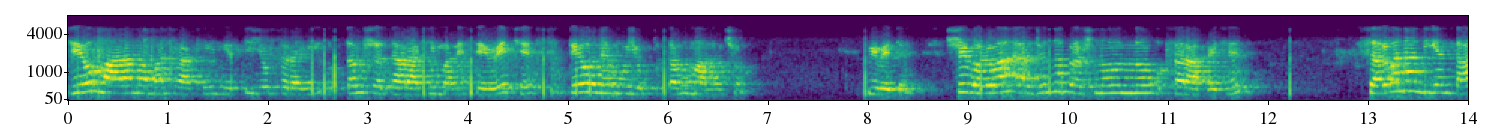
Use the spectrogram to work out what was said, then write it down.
જેઓ મારામાં મન રાખી નિત્યયુક્ત રહી ઉત્તમ શ્રદ્ધા રાખી મને સેવે છે તેઓને હું યુક્તતમ માનું છું વિવેચન શ્રી ભગવાન અર્જુનના પ્રશ્નોનો ઉત્તર આપે છે, સર્વના નિયંતા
